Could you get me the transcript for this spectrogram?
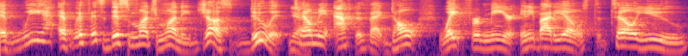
if we if if it's this much money, just do it. Yeah. Tell me after the fact. Don't wait for me or anybody else to tell you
